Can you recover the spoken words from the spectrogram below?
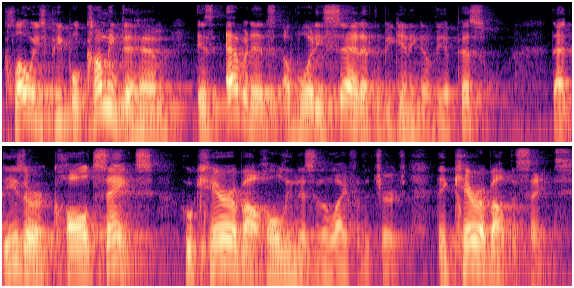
Chloe's people coming to him is evidence of what he said at the beginning of the epistle that these are called saints who care about holiness in the life of the church. They care about the saints.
